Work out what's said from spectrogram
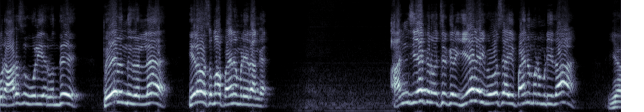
ஒரு அரசு ஊழியர் வந்து பேருந்துகளில் இலவசமாக பயணம் பண்ணிடுறாங்க. அஞ்சு ஏக்கர் வச்சிருக்கிற ஏழை விவசாயி பயணம் பண்ண முடியுதா? ஐயா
